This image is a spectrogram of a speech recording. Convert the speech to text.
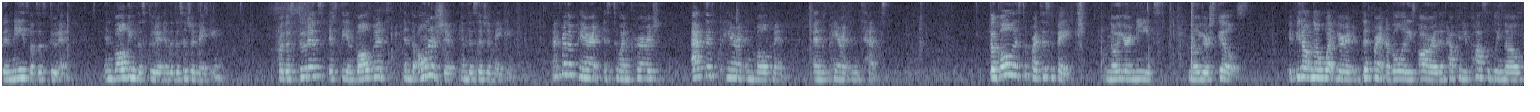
the needs of the student, involving the student in the decision-making. For the students, it's the involvement and the ownership in decision-making. And for the parent, is to encourage active parent involvement and parent intent. The goal is to participate, know your needs, know your skills. If you don't know what your different abilities are, then how can you possibly know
